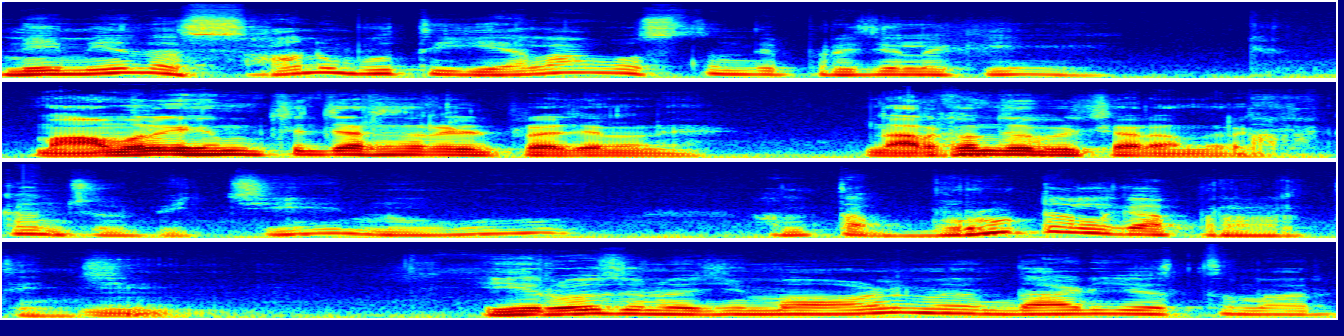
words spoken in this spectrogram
నీ మీద సానుభూతి ఎలా వస్తుంది ప్రజలకి? మామూలుగా హింసించారు సార్ వీళ్ళు ప్రజల్ని. నరకం చూపించారు అందరికి. నరకం చూపించి నువ్వు అంత బ్రూటల్గా ప్రవర్తించి ఈరోజు నుంచి మా వాళ్ళ మీద దాడి చేస్తున్నారు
